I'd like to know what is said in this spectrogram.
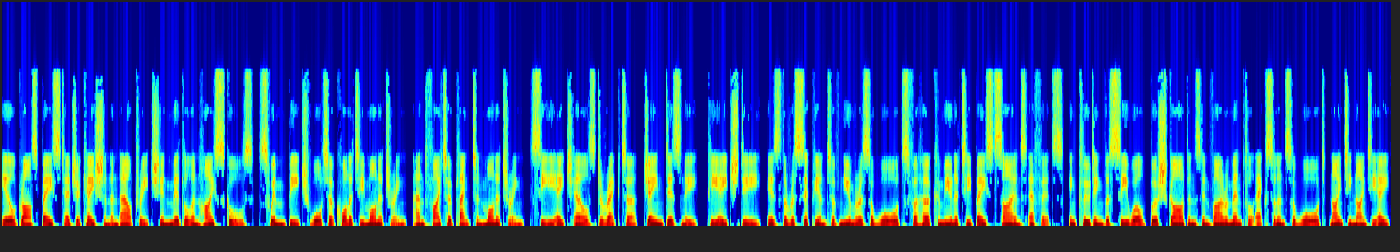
eelgrass-based education and outreach in middle and high schools, swim beach water quality monitoring, and phytoplankton monitoring. CEHL's director, Jane Disney, Ph.D., is the recipient of numerous awards for her community-based science efforts, including the SeaWorld Busch Gardens Environmental Excellence Award 1998,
